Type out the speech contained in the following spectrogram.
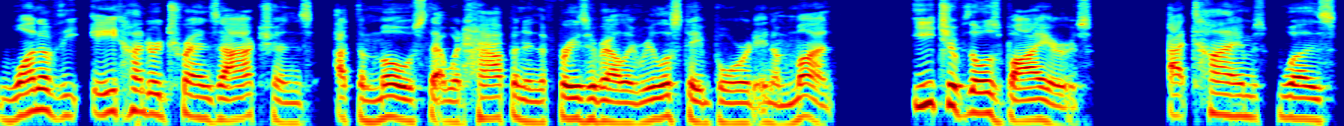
one of the 800 transactions at the most that would happen in the Fraser Valley Real Estate Board in a month each of those buyers at times was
